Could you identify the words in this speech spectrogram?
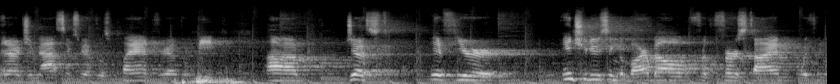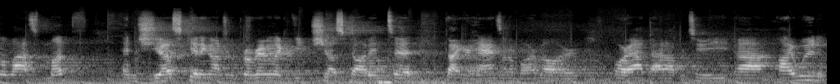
in our gymnastics. We have those planned throughout the week. Um, just if you're introducing the barbell for the first time within the last month and just getting onto the programming, like if you just got into, got your hands on a barbell or, or at that opportunity, uh, I would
